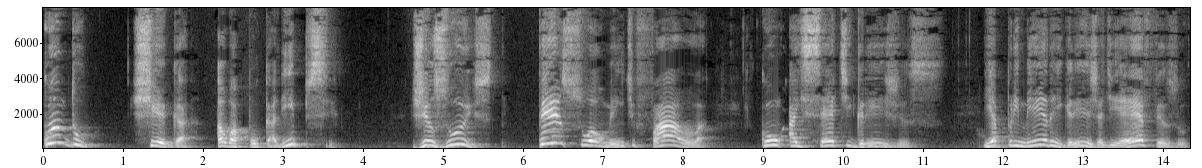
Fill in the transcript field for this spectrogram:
Quando chega ao Apocalipse, Jesus pessoalmente fala com as sete igrejas. E a primeira igreja de Éfeso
